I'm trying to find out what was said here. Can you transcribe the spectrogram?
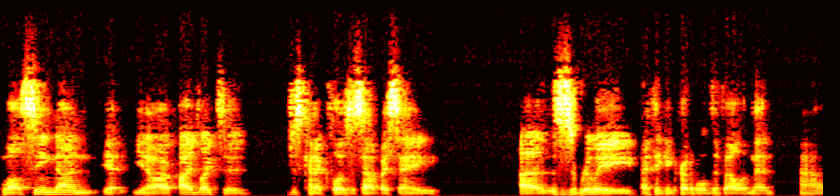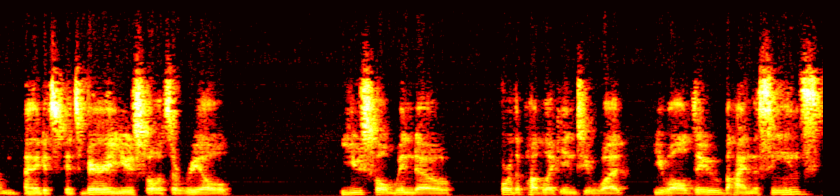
well, seeing none, you know, I, would like to just kind of close this out by saying uh, this is a really, I think, incredible development. Um, I think it's it's very useful. It's a real useful window for the public into what you all do behind the scenes.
